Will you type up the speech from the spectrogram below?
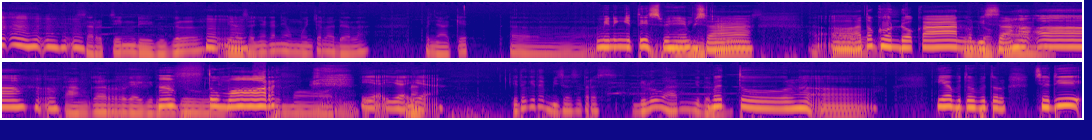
Mm, mm, mm, mm, mm. searching di Google, Mm-mm. biasanya kan yang muncul adalah penyakit eh, Meningitis biasanya bisa meningitis Eh, atau gondokan, gondokan. bisa. Heeh, heeh. kanker kayak gitu gitu tumor. tumor Iya iya Nah, iya. Itu kita bisa stres duluan gitu. Betul. heeh. Iya betul betul. Jadi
